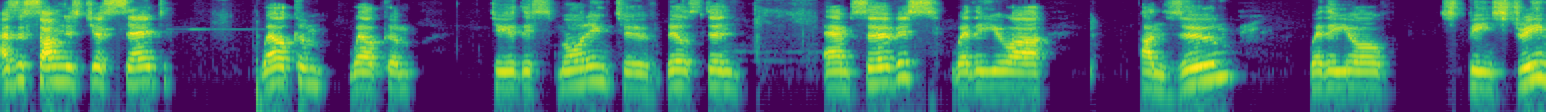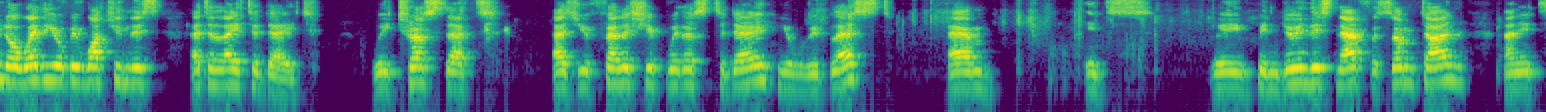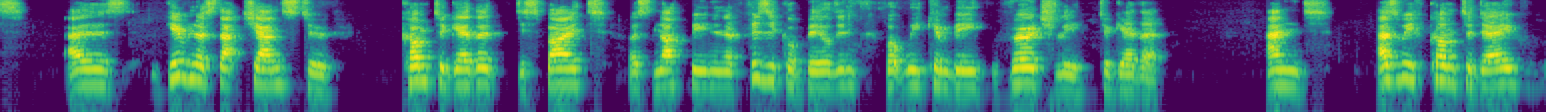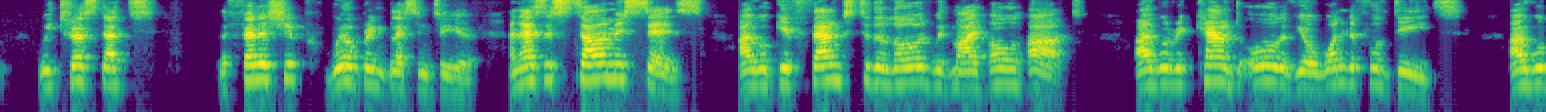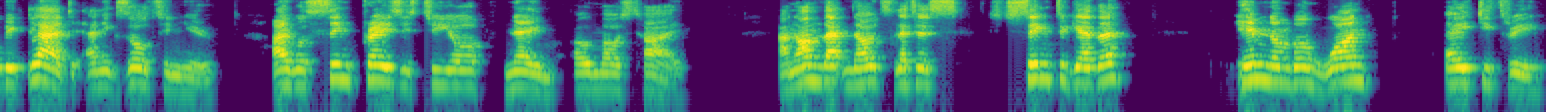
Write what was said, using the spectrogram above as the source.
as the song has just said, welcome, welcome to you this morning to Bilston um, service, whether you are on Zoom, whether you're being streamed, or whether you'll be watching this at a later date. We trust that as you fellowship with us today, you will be blessed. Um, it's we've been doing this now for some time, and it's has given us that chance to come together despite us not being in a physical building, but we can be virtually together. And as we've come today, we trust that the fellowship will bring blessing to you. And as the psalmist says, I will give thanks to the Lord with my whole heart. I will recount all of your wonderful deeds. I will be glad and exult in you. I will sing praises to your name, O Most High. And on that note, let us sing together hymn number 183.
